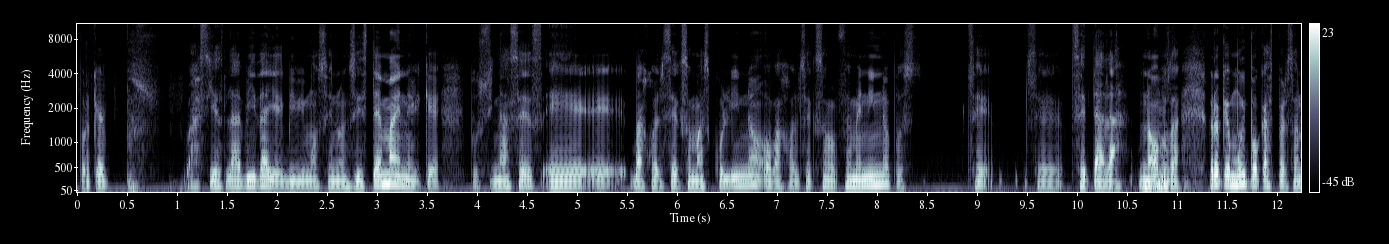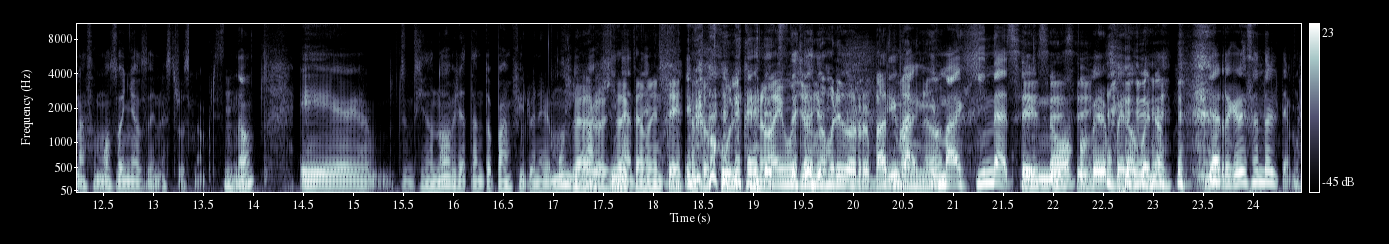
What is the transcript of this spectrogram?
porque pues así es la vida y vivimos en un sistema en el que pues si naces eh, eh, bajo el sexo masculino o bajo el sexo femenino pues se, se, te da, ¿no? O sea, creo que muy pocas personas somos dueños de nuestros nombres, ¿no? Eh, si no, no habría tanto Pánfilo en el mundo. Claro, exactamente. Tanto Hulk, ¿no? Hay muchos nombres de Batman, ¿no? Imagínate, ¿no? Pero, pero, bueno, ya regresando al tema.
